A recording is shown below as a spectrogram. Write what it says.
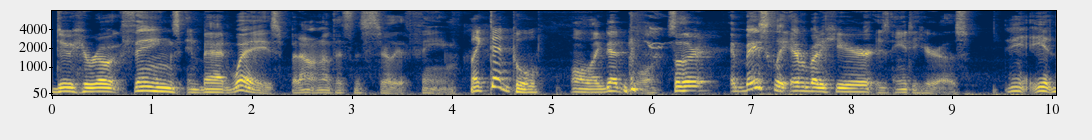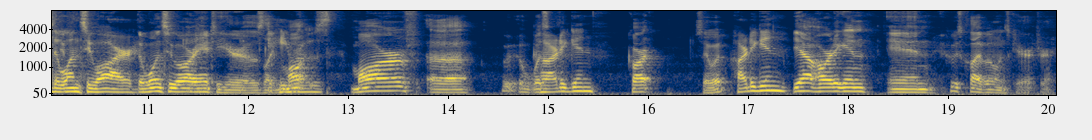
do heroic things in bad ways but i don't know if that's necessarily a theme Like Deadpool. well like deadpool so they're basically everybody here is anti-heroes y- The ones who are the ones who are anti-heroes like Mar- marv uh what's Hartigan. Cart say what Hartigan? yeah hartigan and who's clive owen's character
